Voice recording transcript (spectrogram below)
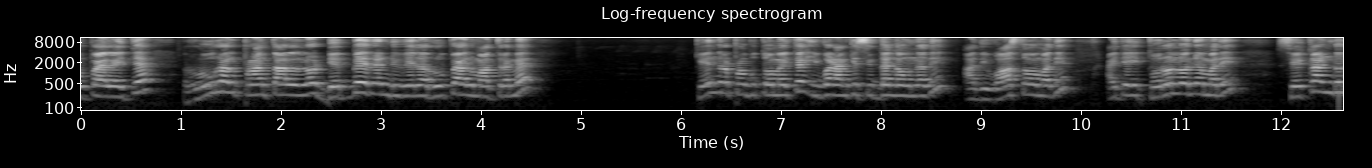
రూపాయలు అయితే రూరల్ ప్రాంతాలలో డెబ్బై రెండు వేల రూపాయలు మాత్రమే కేంద్ర ప్రభుత్వం అయితే ఇవ్వడానికి సిద్ధంగా ఉన్నది. అది వాస్తవం అది. అయితే ఈ త్వరలోనే మరి సెకండ్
